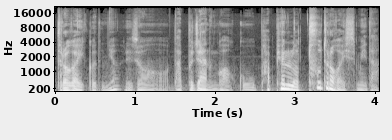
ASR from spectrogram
들어가 있거든요. 그래서 나쁘지 않은 것 같고 파퓰러 2 들어가 있습니다.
